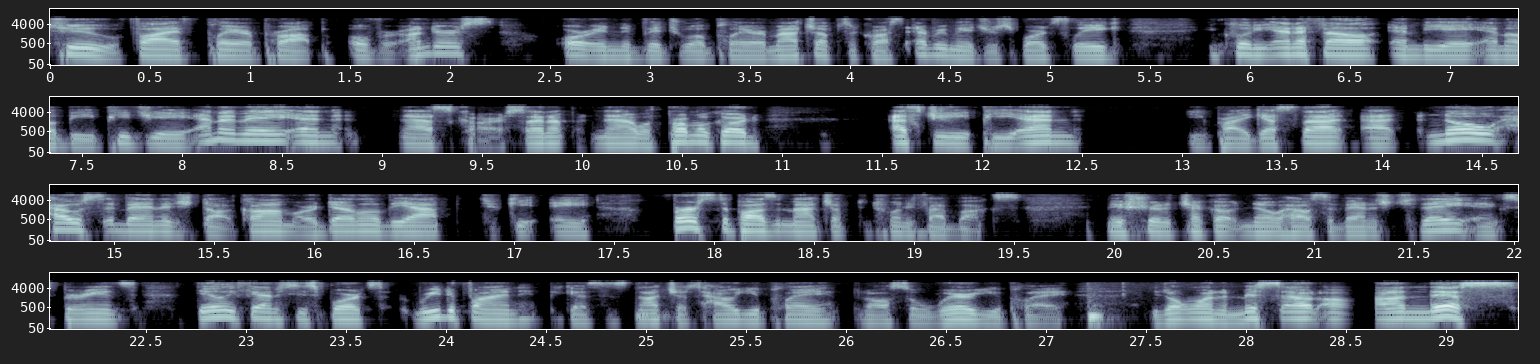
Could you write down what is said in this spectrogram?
to five player prop over unders or individual player matchups across every major sports league, including NFL, NBA, MLB, PGA, MMA, and NASCAR. Sign up now with promo code SGPN. You probably guessed that at nohouseadvantage.com or download the app to get a first deposit match up to 25 bucks. Make sure to check out No House Advantage today and experience daily fantasy sports redefined because it's not just how you play, but also where you play. You don't want to miss out on this.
